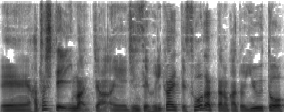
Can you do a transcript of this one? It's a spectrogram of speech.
えー、果たして今、じゃあ、えー、人生振り返ってそうだったのかというと、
